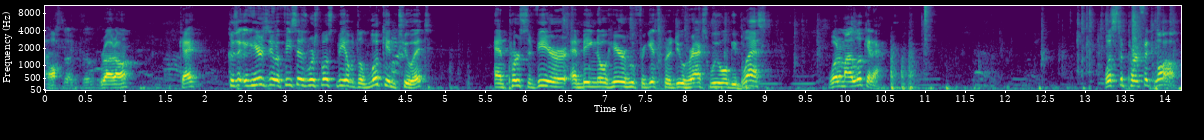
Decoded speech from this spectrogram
Awesome. Right on. Okay? Because here's the if he says we're supposed to be able to look into it and persevere and being no hearer who forgets but to do her acts, we will be blessed. What am I looking at? What's the perfect law?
